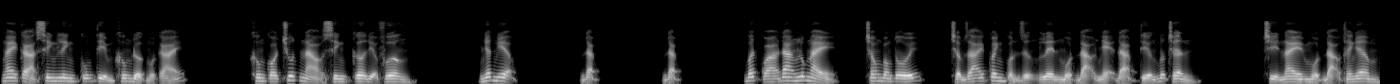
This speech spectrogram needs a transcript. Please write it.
ngay cả sinh linh cũng tìm không được một cái. Không có chút nào sinh cơ địa phương. Nhất nghiệm. Đập. Đập. Bất quá đang lúc này, trong bóng tối, chậm rãi quanh quẩn dựng lên một đạo nhẹ đạp tiếng bước chân. Chỉ này một đạo thanh âm.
